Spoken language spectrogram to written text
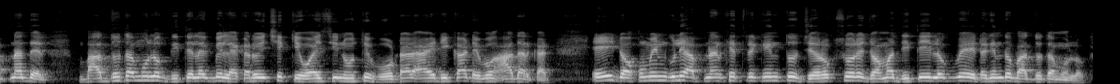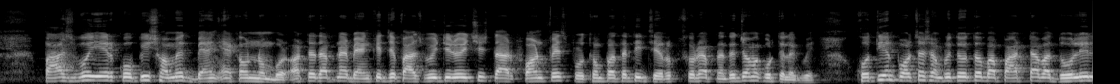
আপনাদের বাধ্যতামূলক দিতে লাগবে লেখা রয়েছে। কেওয়াইসি নথি, ভোটার আইডি কার্ড এবং আধার কার্ড। এই ডকুমেন্টগুলি আপনার ক্ষেত্রে কিন্তু জেরক্স করে জমা দিতেই লাগবে এটা কিন্তু বাধ্যতামূলক। পাসবই এর কপি সমেত ব্যাংক অ্যাকাউন্ট নম্বর অর্থাৎ আপনার ব্যাংকের যে পাসবইটি রয়েছে, তার ফ্রন্ট পেজ প্রথম পাতাটি জেরক্স করে আপনাদের জমা করতে লাগবে। খতিয়ান, পর্চা সম্পৃক্ত বা পাট্টা বা দলিল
